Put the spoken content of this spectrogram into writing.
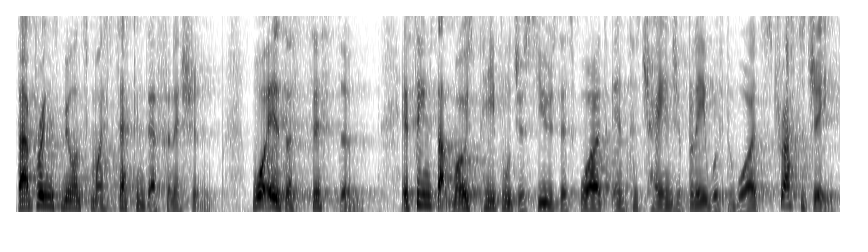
That brings me on to my second definition. What is a system? It seems that most people just use this word interchangeably with the word strategy,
